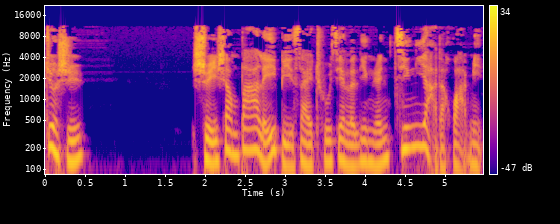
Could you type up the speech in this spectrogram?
这时，水上芭蕾比赛出现了令人惊讶的画面。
